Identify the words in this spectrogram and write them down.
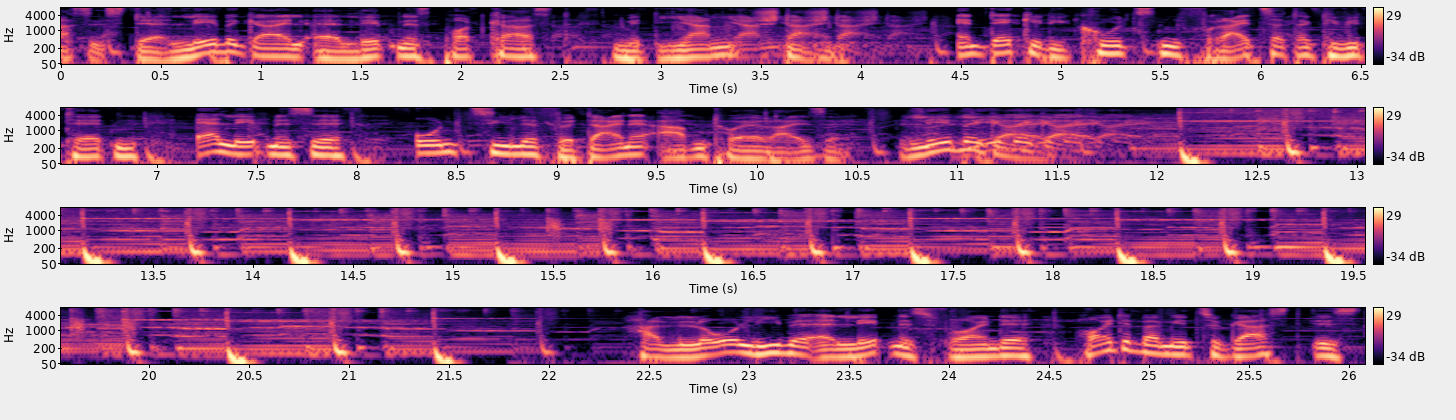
Das ist der Lebegeil Erlebnis Podcast mit Jan, Stein. Entdecke die coolsten Freizeitaktivitäten, Erlebnisse und Ziele für deine Abenteuerreise. Lebegeil. Lebegeil. Hallo liebe Erlebnisfreunde, heute bei mir zu Gast ist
